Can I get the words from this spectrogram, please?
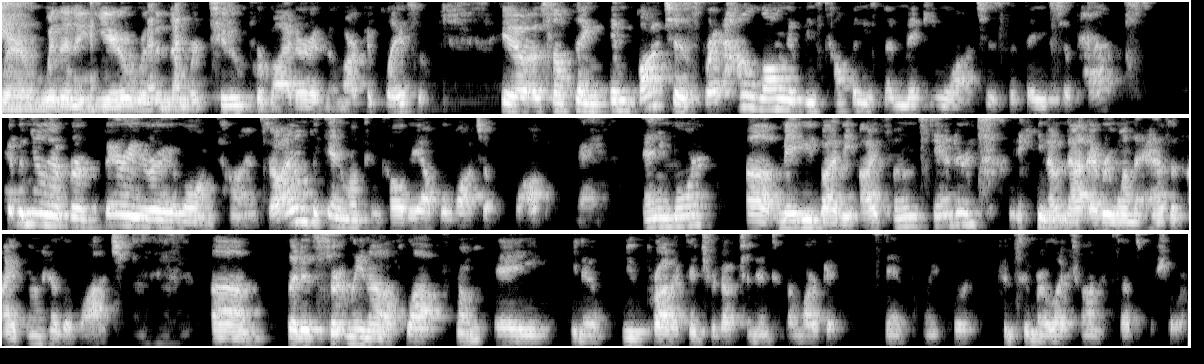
where within a year we're the number two provider in the marketplace. Of, you know, of something in watches, right? How long have these companies been making watches that they surpassed? They've been doing it for a very, very long time. So I don't think anyone can call the Apple Watch a flop right. anymore. Uh, maybe by the iPhone standards, you know, not everyone that has an iPhone has a watch. Um, but it's certainly not a flop from a you know new product introduction into the market standpoint for consumer electronics. That's for sure.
